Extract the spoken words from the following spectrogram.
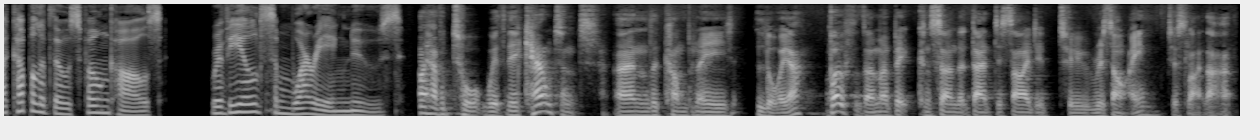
A couple of those phone calls revealed some worrying news. I have a talk with the accountant and the company lawyer. Both of them are a bit concerned that dad decided to resign just like that.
